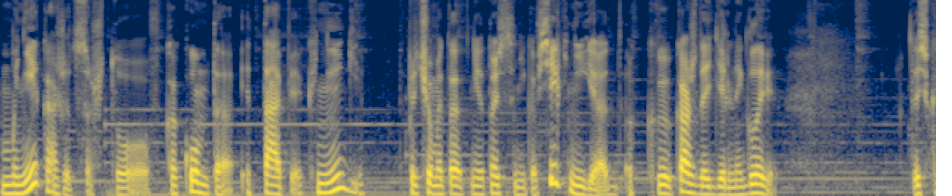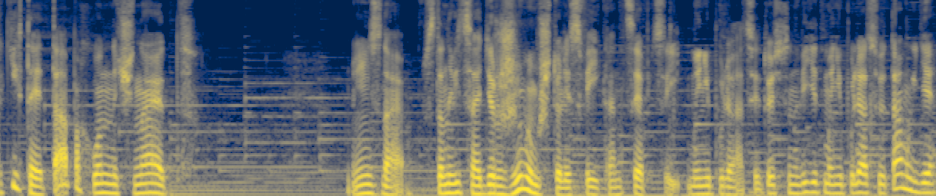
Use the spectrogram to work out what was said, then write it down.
Мне кажется, что в каком-то этапе книги, причем это не относится не ко всей книге, а к каждой отдельной главе, то есть в каких-то этапах он начинает, ну, я не знаю, становиться одержимым, что ли, своей концепцией манипуляции. То есть он видит манипуляцию там, где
